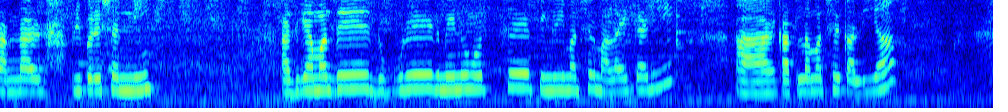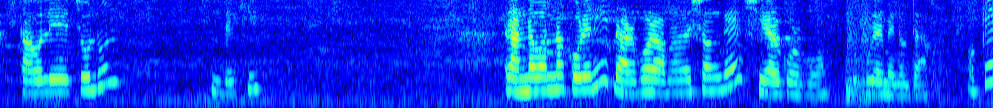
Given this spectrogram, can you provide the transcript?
রান্নার প্রিপারেশন নিই। আজকে আমাদের দুপুরের মেনু হচ্ছে চিংড়ি মাছের মালাইকারি আর কাতলা মাছের কালিয়া। তাহলে চলুন দেখি। রান্না বান্না করে নিই, তারপর আপনাদের সঙ্গে শেয়ার করব দুপুরের মেনুটা ওকে?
